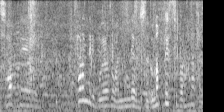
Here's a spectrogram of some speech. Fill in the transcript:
집 앞에 사람들이 모여서 왔는데 무슨 음악 페스티벌 하나 봐요.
